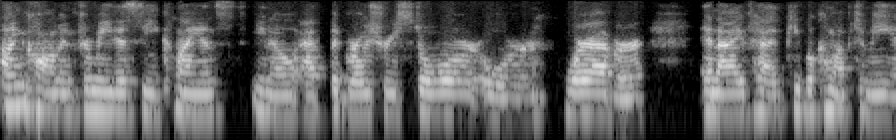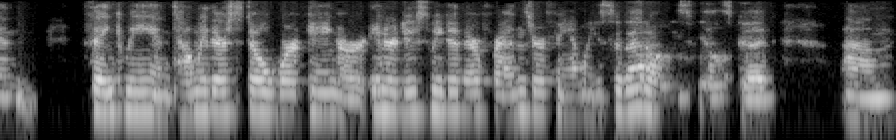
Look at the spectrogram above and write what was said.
uncommon for me to see clients, you know, at the grocery store or wherever. And I've had people come up to me and thank me and tell me they're still working or introduce me to their friends or family. So that always feels good. Um,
